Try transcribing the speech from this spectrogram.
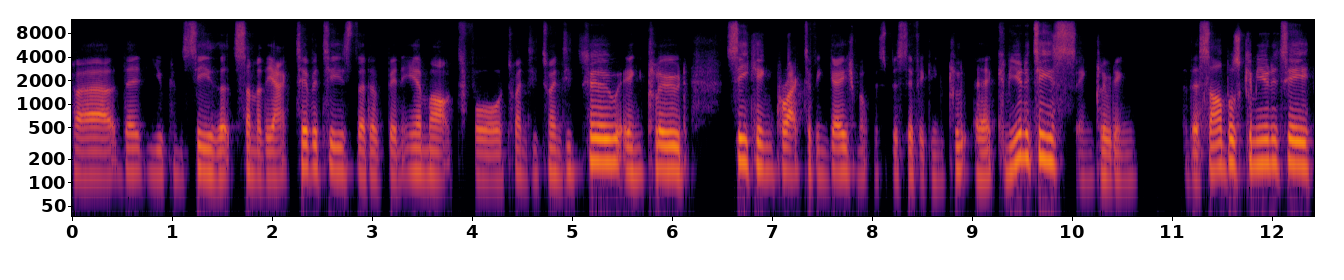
uh, that you can see that some of the activities that have been earmarked for 2022 include seeking proactive engagement with specific uh, communities, including the samples community,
